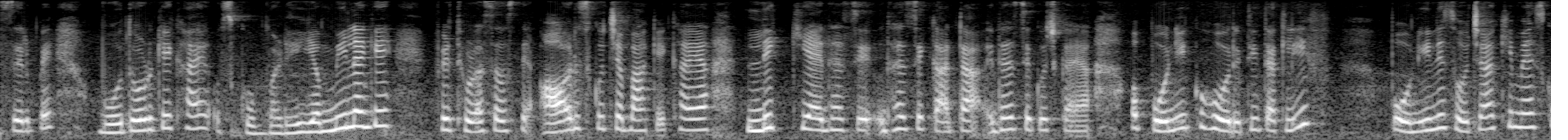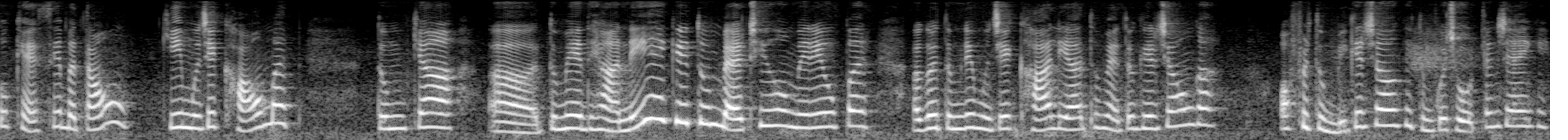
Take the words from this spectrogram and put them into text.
सिर पे वो तोड़ के खाए उसको बड़े यम्मी लगे। फिर थोड़ा सा उसने और उसको चबा के खाया लिक किया इधर से उधर से काटा इधर से कुछ खाया। और पोनी को हो रही थी तकलीफ़। पोनी ने सोचा कि मैं इसको कैसे बताऊँ कि मुझे खाओ मत। तुम क्या आ, तुम्हें ध्यान नहीं है कि तुम बैठी हो मेरे ऊपर? अगर तुमने मुझे खा लिया तो मैं तो गिर जाऊँगा। और फिर तुम भी गिर जाओगे, तुमको चोट लग जाएगी।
